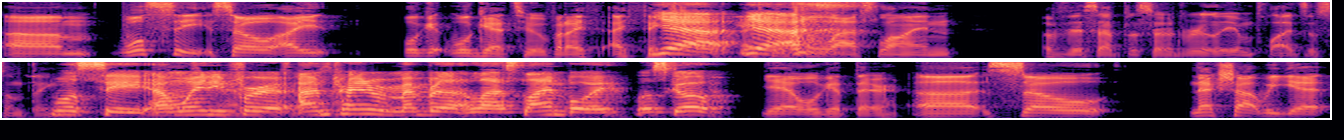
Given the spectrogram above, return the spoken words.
Um, we'll see. So I we'll get we'll get to it, but I I think Yeah, I, I yeah. think the last line of this episode really implies of something. We'll see. I'm waiting for. I'm trying to remember that last line, boy. Let's go. Yeah, we'll get there. Uh, so next shot we get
